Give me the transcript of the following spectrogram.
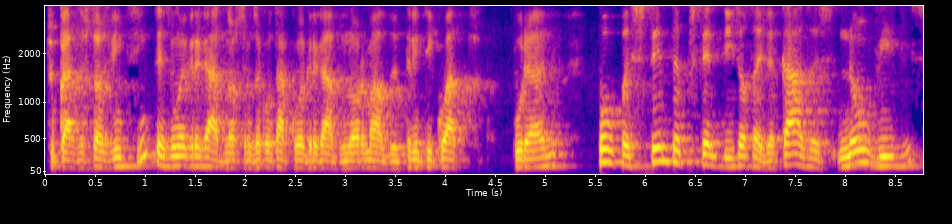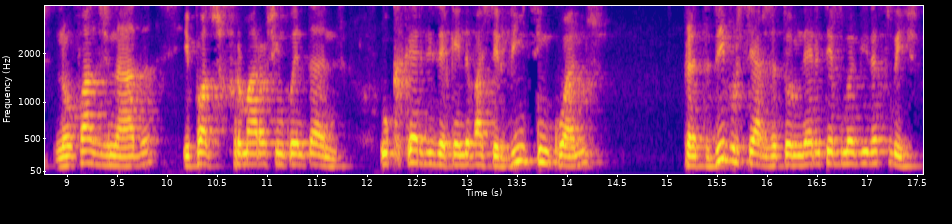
Tu casas-te aos 25, tens um agregado, nós estamos a contar com o agregado normal de 34 por ano, poupas 70% disso, ou seja, casas, não vives, não fazes nada e podes reformar aos 50 anos. O que quer dizer que ainda vais ter 25 anos para te divorciares da tua mulher e teres uma vida feliz.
